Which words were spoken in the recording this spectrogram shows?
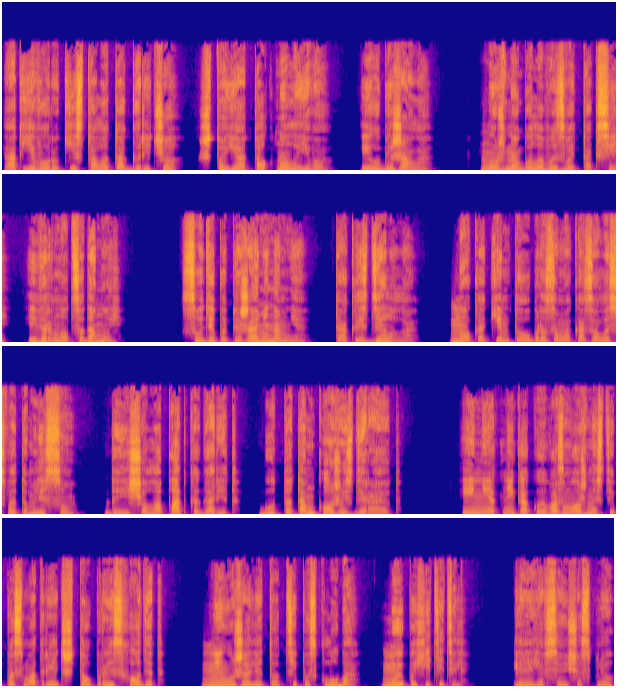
От его руки стало так горячо, что я оттолкнула его и убежала. Нужно было вызвать такси и вернуться домой. Судя по пижаме на мне, так и сделала. Но каким-то образом оказалась в этом лесу. Да еще лопатка горит, будто там кожу сдирают. И нет никакой возможности посмотреть, что происходит. Неужели тот тип из клуба — мой похититель? Или я все еще сплю?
